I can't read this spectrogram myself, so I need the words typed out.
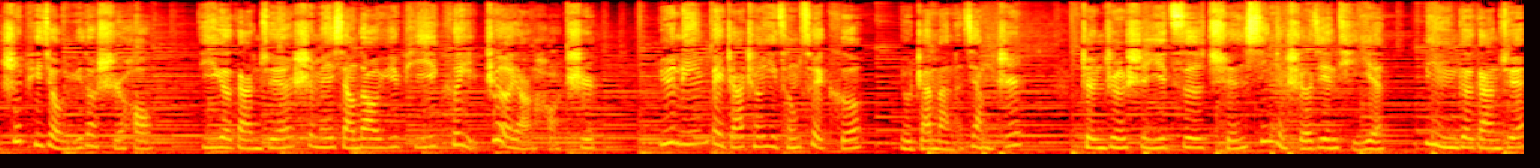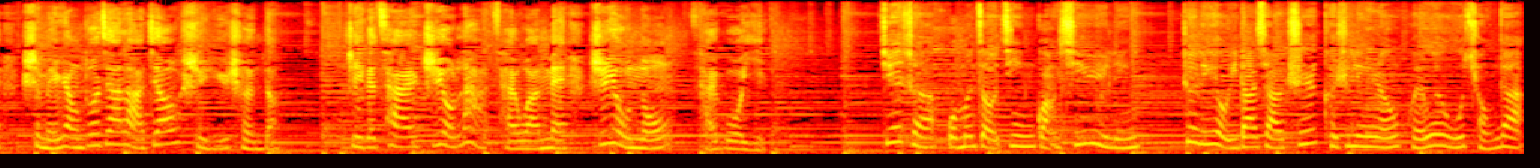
吃啤酒鱼的时候，第一个感觉是没想到鱼皮可以这样好吃，鱼鳞被炸成一层脆壳，又沾满了酱汁，真正是一次全新的舌尖体验。另一个感觉是没让多加辣椒是愚蠢的，这个菜只有辣才完美，只有浓才过瘾。接着我们走进广西玉林。这里有一道小吃，可是令人回味无穷的。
